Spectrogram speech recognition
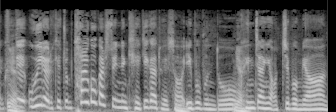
일- 근데 예. 오히려 이렇게 좀 털고 갈 수 있는 계기가 돼서 음. 이 부분도 예. 굉장히 어찌 보면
